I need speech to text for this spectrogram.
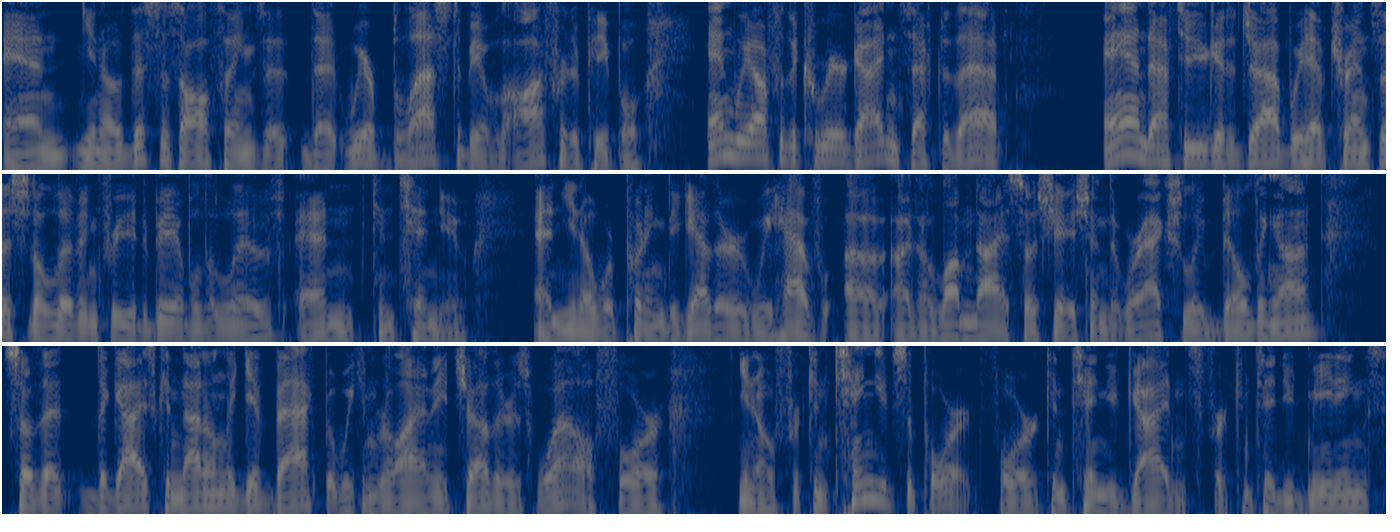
And you know, this is all things that that we're blessed to be able to offer to people, and we offer the career guidance after that. And after you get a job, we have transitional living for you to be able to live and continue. And you know, we're putting together. We have a, an alumni association that we're actually building on so that the guys can not only give back, but we can rely on each other as well for, you know, for continued support, for continued guidance, for continued meetings,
